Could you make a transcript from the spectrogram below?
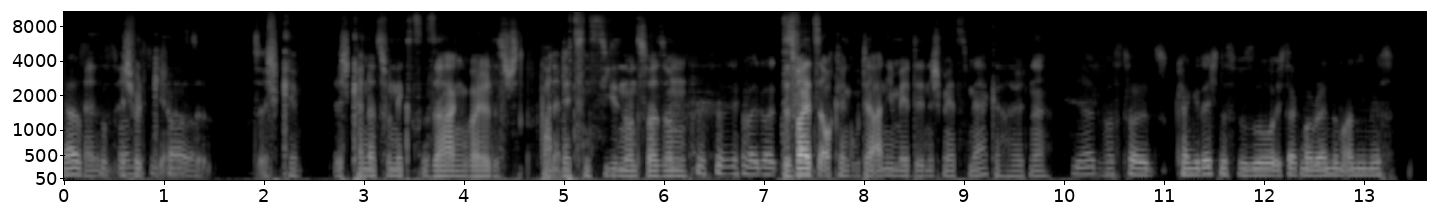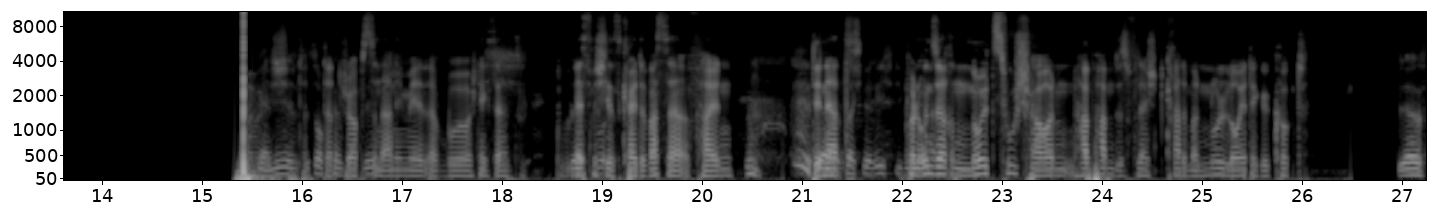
Ja, das, Äh, das ich würde bisschen schade. ich, ich kann dazu nichts sagen, weil das war in der letzten Season und zwar so ein. ja, halt, Das war jetzt auch kein guter Anime, den ich mir jetzt merke halt, ne? ja, du hast halt kein Gedächtnis für so, ich sag mal, random Animes. Holy nee, shit, ist da, da droppst du ein. Anime, wo ich nicht sage, du, du Ja, lässt mich ins kalte Wasser fallen. Den ja, hat Von unseren null Zuschauern haben, haben das vielleicht gerade mal null Leute geguckt. Ja, das,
